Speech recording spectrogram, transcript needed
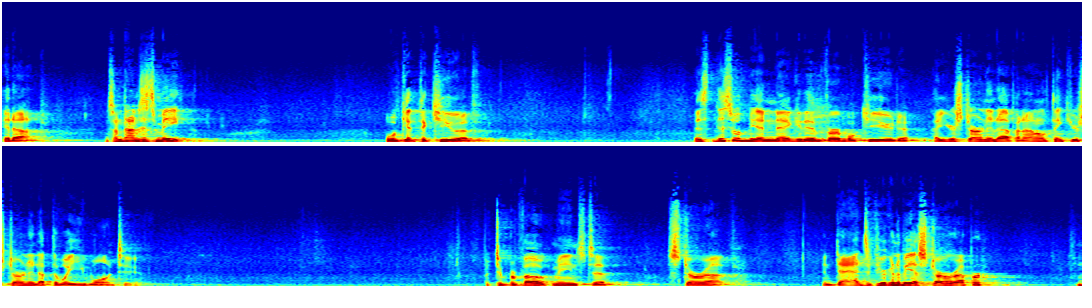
it up. And sometimes it's me. We'll get the cue of, this, this would be a negative verbal cue to, hey, you're stirring it up, and I don't think you're stirring it up the way you want to. But to provoke means to stir up. And dads, if you're going to be a stir upper,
